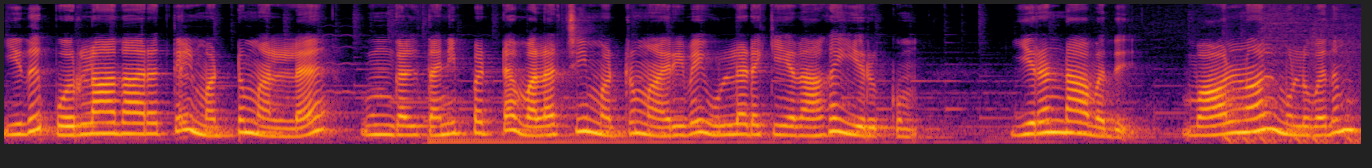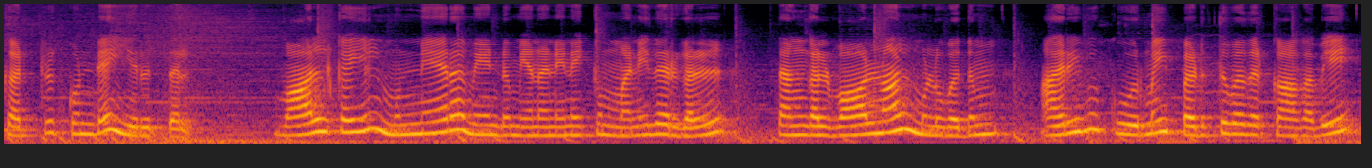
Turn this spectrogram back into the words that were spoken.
இது பொருளாதாரத்தில் மட்டுமல்ல உங்கள் தனிப்பட்ட வளர்ச்சி மற்றும் அறிவை உள்ளடக்கியதாக இருக்கும். இரண்டாவது வாழ்நாள் முழுவதும் கற்றுக்கொண்டே இருத்தல். வாழ்க்கையில் முன்னேற வேண்டும் என நினைக்கும் மனிதர்கள் தங்கள் வாழ்நாள் முழுவதும் அறிவு கூர்மைப்படுத்துவதற்காகவே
